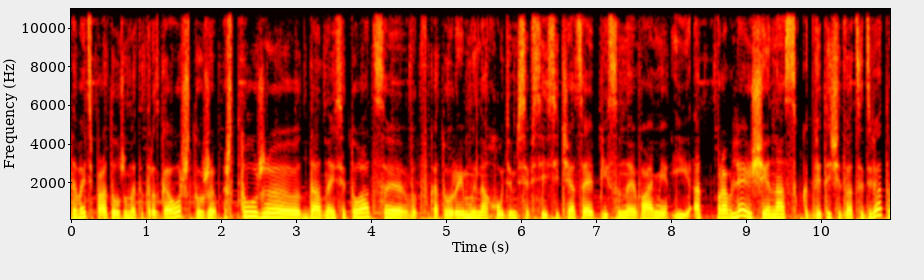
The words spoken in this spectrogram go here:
Давайте продолжим этот разговор. Что же, что же данная ситуация, вот, в которой мы находимся все сейчас, и описанная вами, и отправляющая нас к 2029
